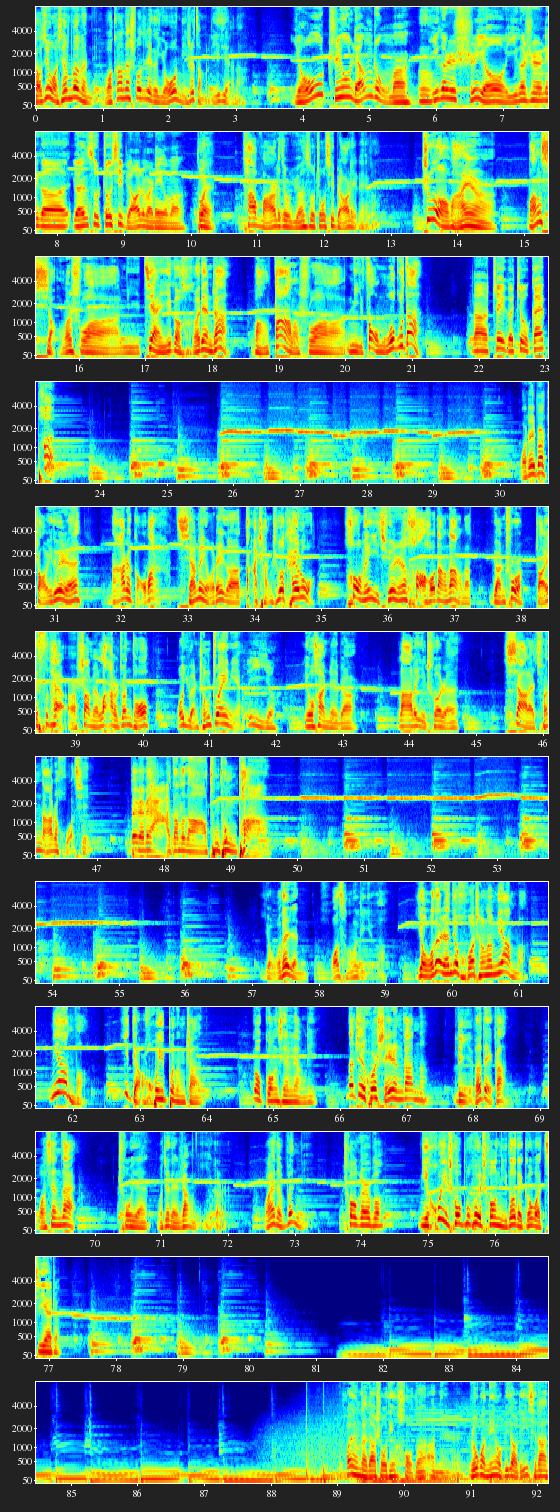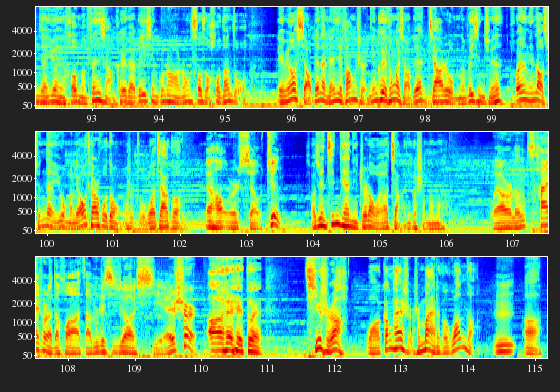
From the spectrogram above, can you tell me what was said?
小俊，我先问问你，我刚才说的这个油你是怎么理解的？油只有两种吗？嗯一个是石油，一个是那个元素周期表里面那个吗？对，他玩的就是元素周期表里这个。这玩意儿，往小了说，你建一个核电站；往大了说，你造蘑菇蛋。那这个就该判。这边找一堆人，拿着镐把，前面有这个大铲车开路，后面一群人浩浩荡荡的，远处找一斯泰尔，上面拉着砖头，我远程拽你。哎呦，刘汉这边拉了一车人，下来全拿着火器，啪啪啪，当当当，通通啪。有的人活成了李子，有的人就活成了面子，面子一点灰不能沾，要光鲜亮丽。那这活谁人干呢？里子得干。我现在抽烟，我就得让你一根儿，我还得问你，抽根儿不？你会抽不会抽，你都得给我接着。欢迎大家收听后端案内人。如果您有比较离奇的案件，愿意和我们分享，可以在微信公众号中搜索“后端组”，里面有小编的联系方式，您可以通过小编加入我们的微信群。欢迎您到群内与我们聊天互动。我是主播嘉哥。大家好，我是小俊。小俊，今天你知道我要讲一个什么吗？我要是能猜出来的话，咱们这期就叫邪事儿。哎，对，其实啊，我刚开始是卖了个关子嗯，啊。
